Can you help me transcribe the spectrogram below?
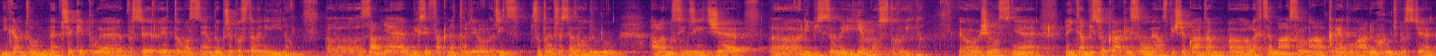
nikam to nepřekypuje, prostě je to vlastně dobře postavený víno. Uh, za mě bych si fakt netvrdil říct, co to je přesně za odrůdu, ale musím říct, že uh, líbí se mi jemnost toho vína. Jo, že vlastně není tam vysoká kyselina, spíš taková tam uh, lehce máselná, krémová dochuť, prostě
